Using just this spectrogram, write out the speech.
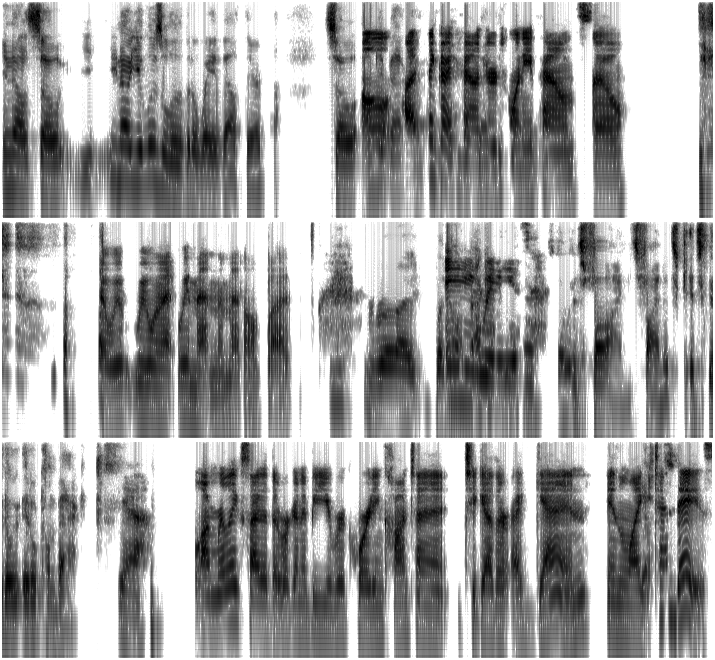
you know, so you know, you lose a little bit of weight out there. So I'll back. I think I found your 20 pounds. So, so we, we met, we met in the middle, but Right. But no, back in the Anyways. so it's fine. It's fine. It's it's it'll it'll come back. yeah. Well, I'm really excited that we're going to be recording content together again in like Yes. 10 days.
